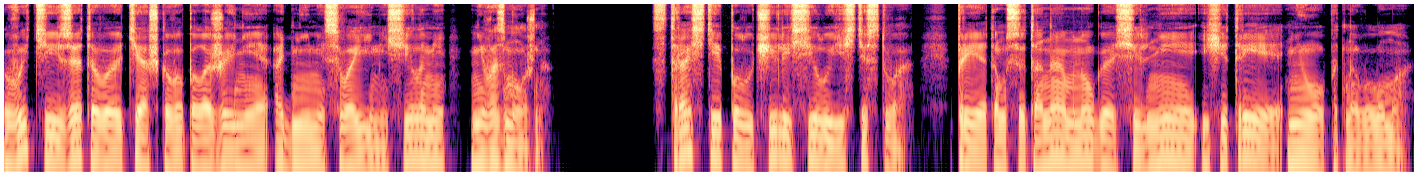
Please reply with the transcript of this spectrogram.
Выйти из этого тяжкого положения одними своими силами невозможно. Страсти получили силу естества, при этом сатана много сильнее и хитрее неопытного ума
